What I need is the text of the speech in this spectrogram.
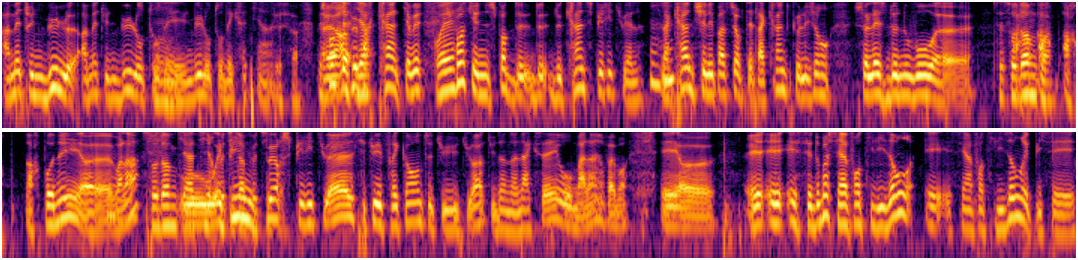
à- à mettre une bulle, à mettre une bulle autour Mm. des, une bulle autour des chrétiens. c'est ça Mais je pense qu'il y un a- peu a- par crainte. Il y avait, Ouais. Je pense qu'il y a une sorte de, de- de crainte spirituelle. Mhm. La crainte chez les pasteurs, peut-être la crainte que les gens se laissent de nouveau euh, C'est Sodome, quoi. Harponner, euh, Mhm. voilà. Sodome qui attire Ou- et petit puis à une petit. peur spirituelle, si tu es fréquente, tu, tu, vois, tu donnes un accès au malin. Enfin, bon. et, euh, et, et- et c'est dommage, c'est infantilisant, et c'est infantilisant, et puis c'est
